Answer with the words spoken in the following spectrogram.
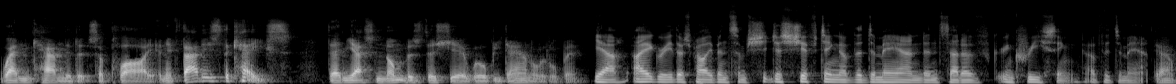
when candidates apply. And if that is the case, then yes, numbers this year will be down a little bit. Yeah, I agree. There's probably been some sh- just shifting of the demand instead of increasing of the demand. Yeah.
